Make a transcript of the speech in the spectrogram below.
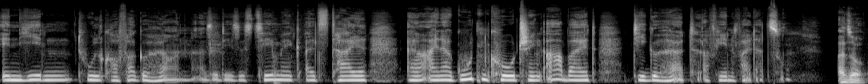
in jeden Toolkoffer gehören. Also die Systemik als Teil äh, einer guten Coaching-Arbeit, die gehört auf jeden Fall dazu. Also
